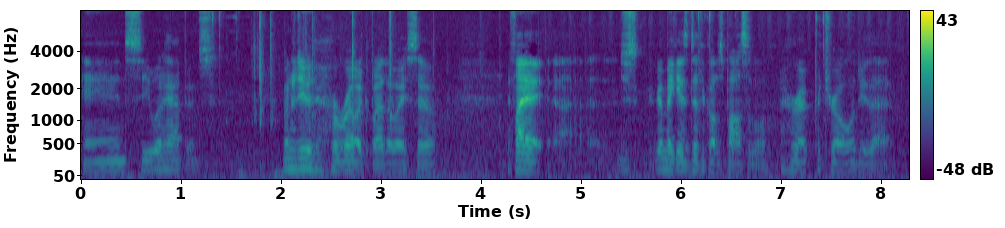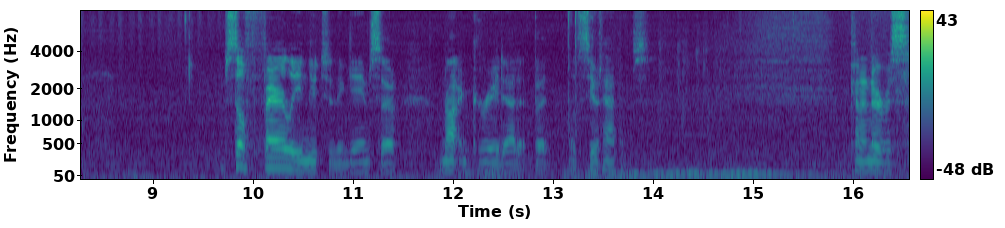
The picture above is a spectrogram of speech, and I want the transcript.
and see what happens. I'm gonna do heroic, by the way. So if I uh, just gonna make it as difficult as possible. Heroic Patrol will do that. I'm still fairly new to the game, so I'm not great at it, but let's see what happens. Kind of nervous.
